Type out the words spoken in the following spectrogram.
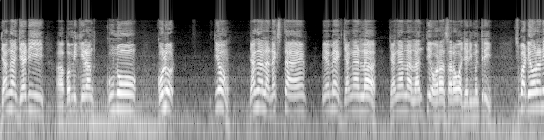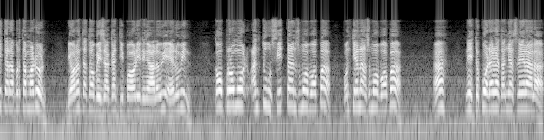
Jangan jadi uh, pemikiran kuno kolot. Tiong, janganlah next time PMX janganlah janganlah lantik orang Sarawak jadi menteri. Sebab dia orang ni tak ada bertamadun. Dia orang tak tahu bezakan Deepawali dengan Halloween. Halloween. Kau promote hantu setan semua buat apa? Pontianak semua buat apa? Ha? Ni tepuk dada tanya selera lah.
